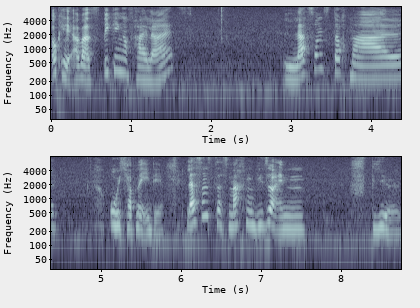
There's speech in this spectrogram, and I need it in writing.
Okay, aber speaking of Highlights, lass uns doch mal. Oh, ich habe eine Idee. Lass uns das machen wie so ein Spiel.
